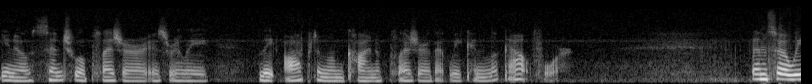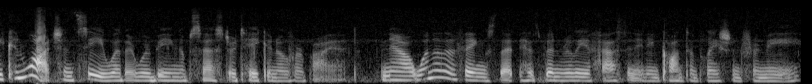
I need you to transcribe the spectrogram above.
you know, sensual pleasure is really the optimum kind of pleasure that we can look out for. And so we can watch and see whether we're being obsessed or taken over by it. Now, one of the things that has been really a fascinating contemplation for me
